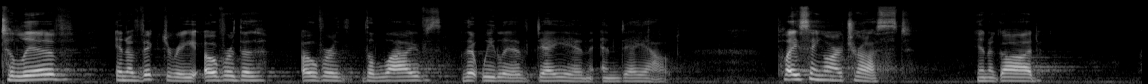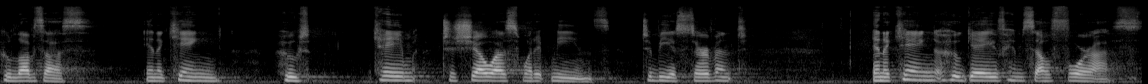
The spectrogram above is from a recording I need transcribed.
to live in a victory over the, over the lives that we live day in and day out, placing our trust in a God who loves us, in a King who came to show us what it means to be a servant, in a King who gave himself for us.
